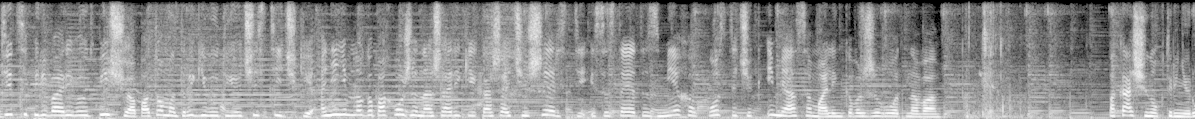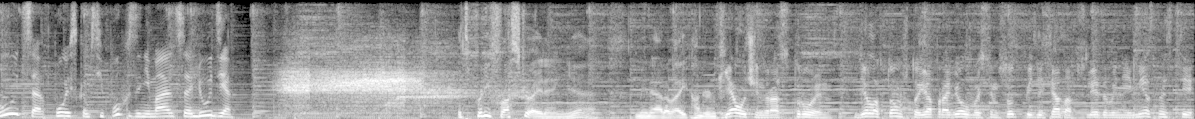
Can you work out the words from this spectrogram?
Птицы переваривают пищу, а потом отрыгивают ее частички. Они немного похожи на шарики кошачьей шерсти и состоят из меха, косточек и мяса маленького животного. Пока щенок тренируется, поиском сипух занимаются люди. It's pretty frustrating, yeah. Я очень расстроен. Дело в том, что я провел 850 обследований местности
